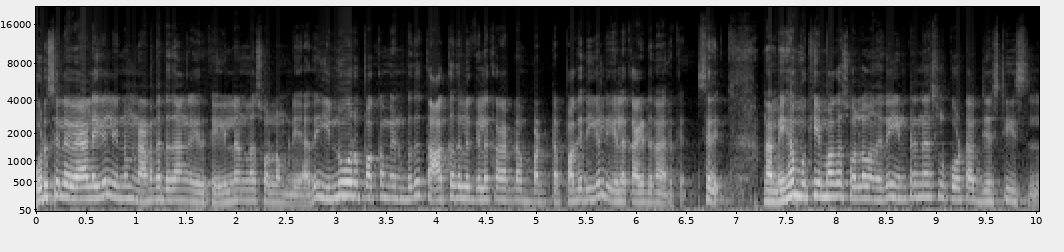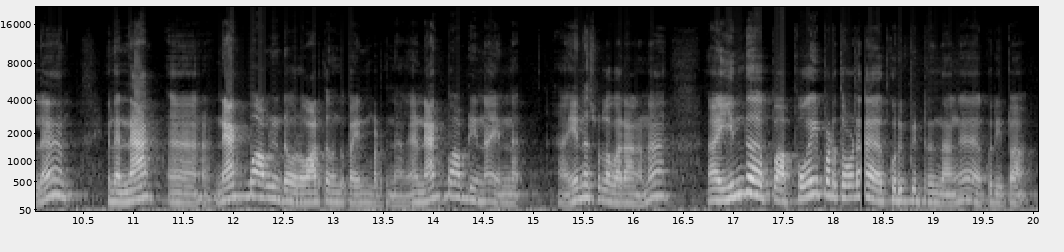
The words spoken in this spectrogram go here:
ஒரு சில வேலைகள் இன்னும் நடந்துட்டு தாங்க இருக்குது இல்லைன்னா சொல்ல முடியாது. இன்னொரு பக்கம் என்பது தாக்குதலுக்கு இலக்காட்டப்பட்ட பகுதிகள் இலக்காயிட்டு தான் இருக்குது சரி நான் மிக முக்கியமாக சொல்ல வந்தது இன்டர்நேஷ்னல் கோர்ட் ஆஃப் ஜஸ்டிஸில் இந்த நேக் நேக்பா அப்படின்ற ஒரு வார்த்தை வந்து பயன்படுத்தினாங்க. நேக்பா அப்படின்னா என்ன? என்ன சொல்ல வராங்கன்னா இந்த ப புகைப்படத்தோட குறிப்பிட்டிருந்தாங்க குறிப்பாக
